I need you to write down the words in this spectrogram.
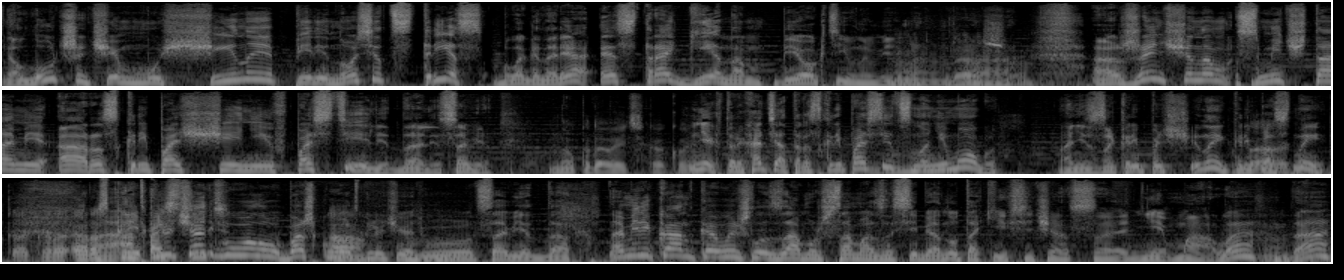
лучше, чем мужчины, переносят стресс благодаря эстрогенам биоактивным, видимо. Да. Хорошо. А женщинам с мечтами о раскрепощении в постели дали совет. Ну-ка, давайте, какой? Некоторые хотят раскрепоститься, но не могут. Они закрепощены, крепостны. Так, как А? Отключать голову, башку А, отключать. мгм. Вот совет дал. Американка вышла замуж сама за себя. Ну, таких сейчас э, немало, да.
